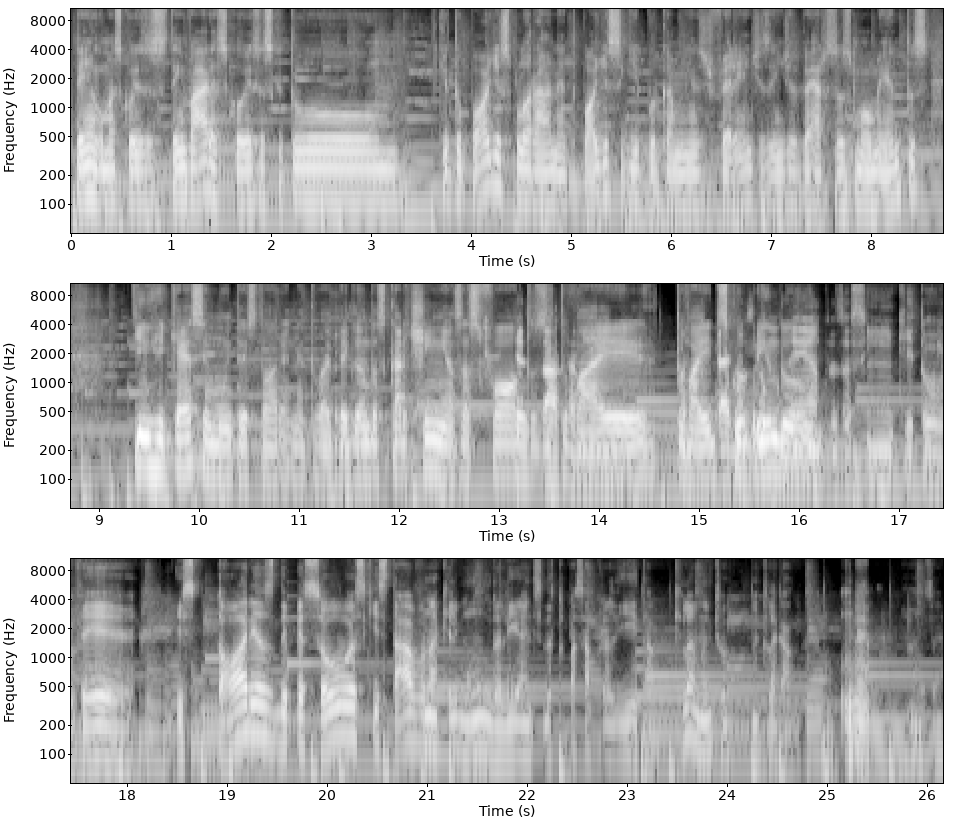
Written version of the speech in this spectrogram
tem algumas coisas, tem várias coisas que tu que tu pode explorar, né? Tu pode seguir por caminhos diferentes em diversos momentos que enriquece muito a história, né? Tu vai pegando as cartinhas, as fotos Exatamente. e tu vai tu vai descobrindo documentos assim que tu vê histórias de pessoas que estavam naquele mundo ali antes de tu passar por ali e tal. Aquilo é muito muito legal. É. Mas é,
